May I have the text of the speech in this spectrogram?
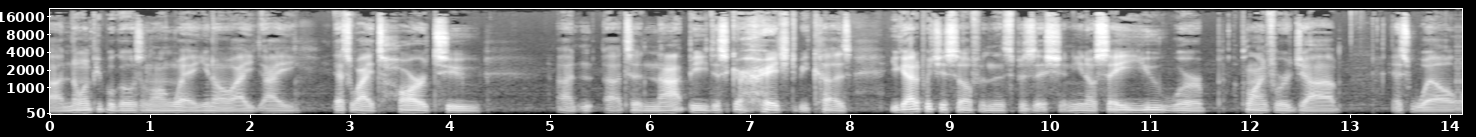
Uh, knowing people goes a long way. You know, I, I that's why it's hard to uh, to not be discouraged because you got to put yourself in this position. You know, say you were applying for a job as well,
